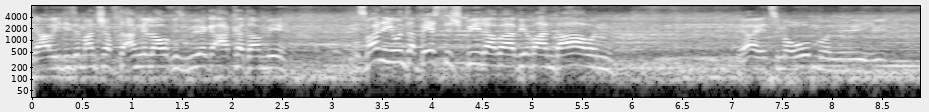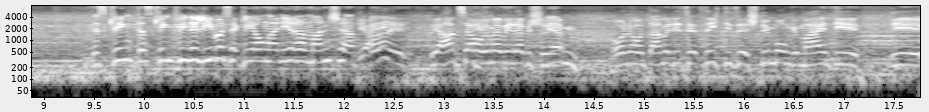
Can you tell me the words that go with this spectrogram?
ja, wie diese Mannschaft angelaufen ist, wie wir geackert haben. Wie, es war nicht unser bestes Spiel, aber wir waren da und ja, jetzt sind wir oben und ich, das klingt, das klingt wie eine Liebeserklärung an Ihre Mannschaft. Ja, wir haben es ja auch immer wieder beschrieben. Ja. Und, und damit ist jetzt nicht diese Stimmung gemeint, die, die,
